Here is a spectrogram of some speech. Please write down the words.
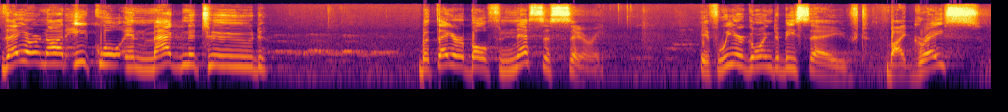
They are not equal in magnitude, but they are both necessary if we are going to be saved by grace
